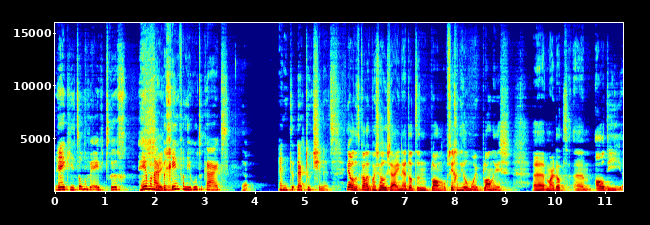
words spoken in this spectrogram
reken je toch nog weer even terug, helemaal naar het begin van die routekaart. Ja. En daar toets je het. Ja, want het kan ook maar zo zijn hè, dat een plan op zich een heel mooi plan is. eh, maar dat ehm, al die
